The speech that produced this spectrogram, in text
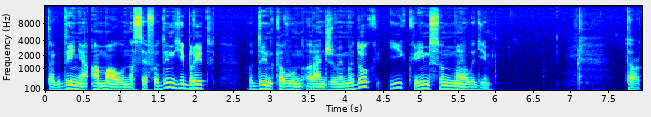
Так, диня Амал у нас F1 гібрид, один кавун оранжевий медок і Crimson Melody. Так.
